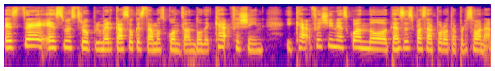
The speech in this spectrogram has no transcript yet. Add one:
Este es nuestro primer caso que estamos contando de catfishing. Y catfishing es cuando te haces pasar por otra persona.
